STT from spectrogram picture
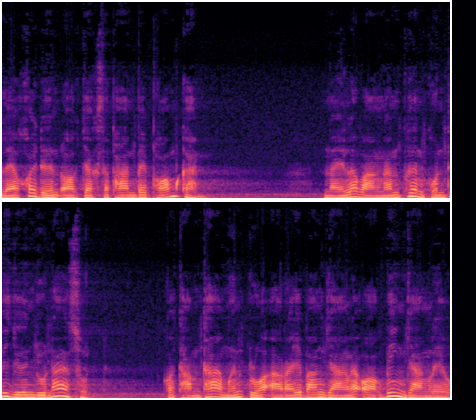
แล้วค่อยเดินออกจากสะพานไปพร้อมกัน ในระหว่างนั้นเพื่อนคนที่ยืนอยู่หน้าสุด ก็ทำท่าเหมือนกลัวอะไรบางอย่างและออกวิ่งอย่างเร็ว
